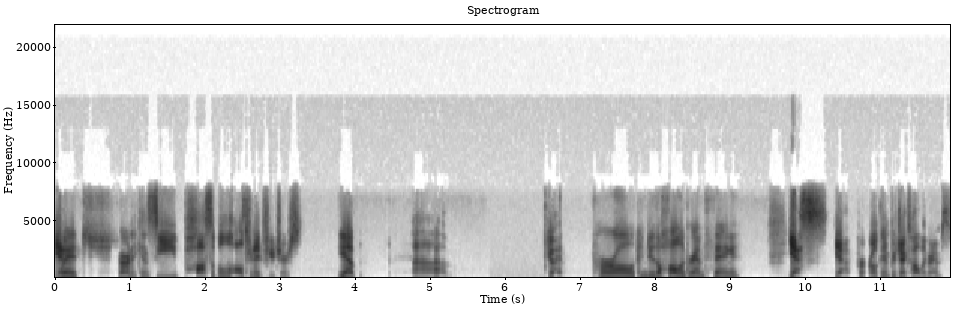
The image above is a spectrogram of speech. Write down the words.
Yeah. which Garnet can see possible alternate futures. Yep, Um, go ahead. Pearl can do the hologram thing. Yes. Yeah. Pearl can project holograms.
